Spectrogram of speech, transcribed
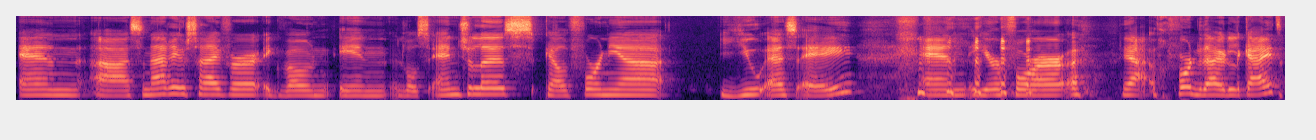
en uh, scenario schrijver. Ik woon in Los Angeles, California, USA. En hiervoor, uh, ja, voor de duidelijkheid.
